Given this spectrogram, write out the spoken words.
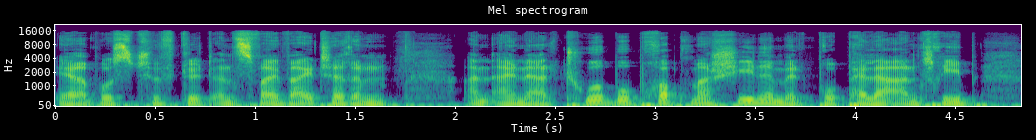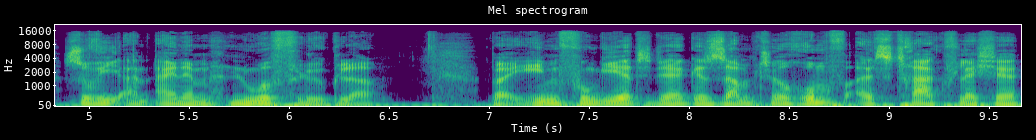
Airbus tüftelt an zwei weiteren, an einer Turboprop-Maschine mit Propellerantrieb sowie an einem Nurflügler. Bei ihm fungiert der gesamte Rumpf als Tragfläche.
